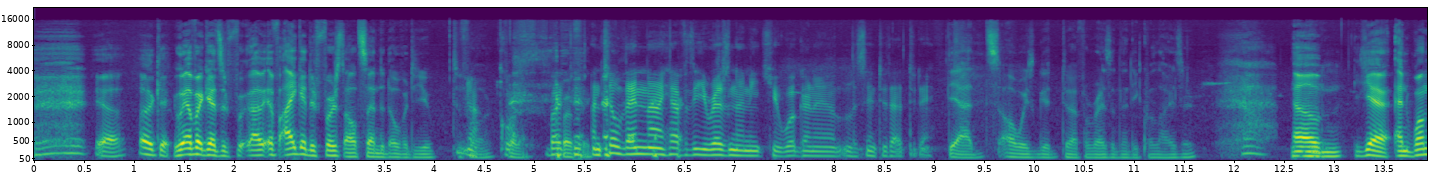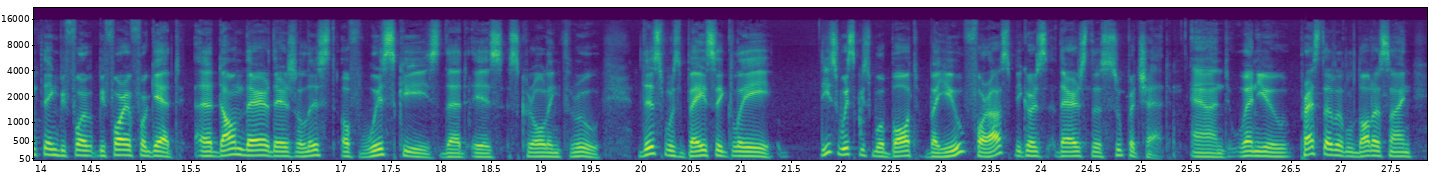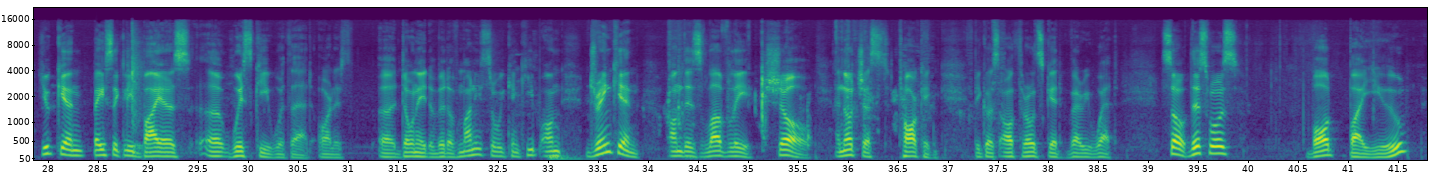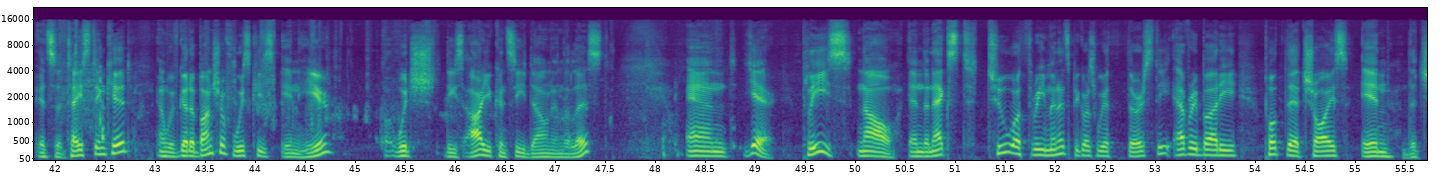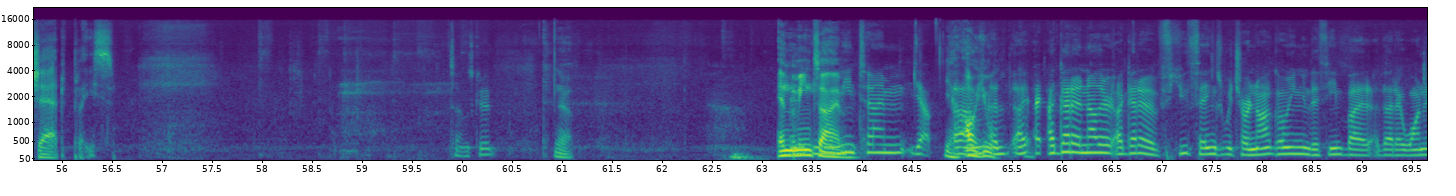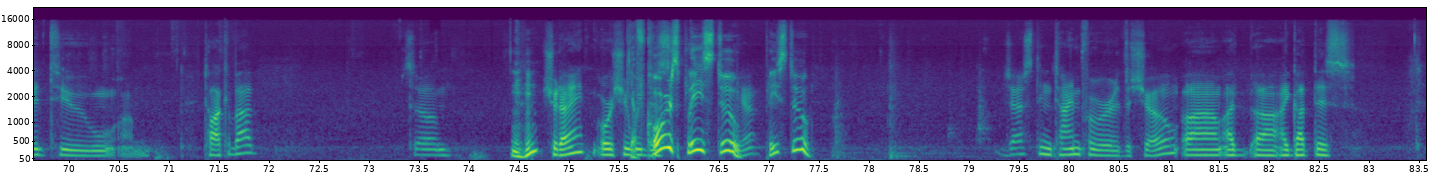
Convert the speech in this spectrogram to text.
Okay. Whoever gets it, uh, if I get it first, I'll send it over to you. To Yeah, cool. But Perfect. until then, I have the resonant EQ. We're gonna listen to that today. yeah, it's always good to have a resonant equalizer. Mm-hmm. Um, yeah, and one thing before before I forget, uh, down there there's a list of whiskeys that is scrolling through. This was basically these whiskeys were bought by you for us because there's the super chat, and when you press the little dollar sign, you can basically buy us a whiskey with that, or uh, donate a bit of money so we can keep on drinking on this lovely show and not just talking because our throats get very wet. So this was bought by you. It's a tasting kit, and we've got a bunch of whiskeys in here, which these are. You can see down in the list. And yeah, please now in the next two or three minutes, because we're thirsty, everybody put their choice in the chat, please. Sounds good. Yeah. In the meantime, In the meantime, yeah. Yeah, oh, um, you- I, I, I got another. I got a few things which are not going in the theme, but that I wanted to um, talk about. So Mhm. should I, or should Yeah, we? of course, please do. Yeah. Please do. Just, just in time for the show, um, I uh, I got this.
